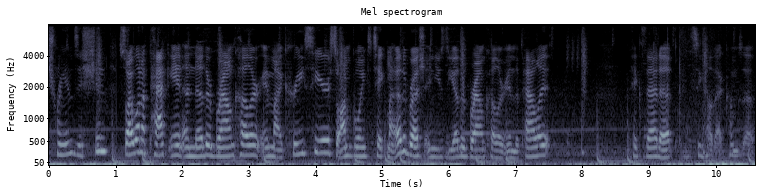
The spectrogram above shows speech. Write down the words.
Transition. So I want to pack in another brown color in my crease here. So I'm going to take my other brush and use the other brown color in the palette. Pick that up. Let's see how that comes up.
